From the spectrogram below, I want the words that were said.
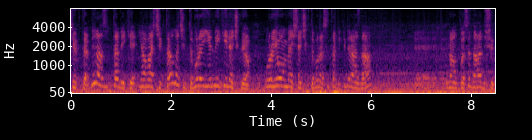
Çıktı. Biraz tabii ki yavaş çıktı ama çıktı. Burayı 22 ile çıkıyor. Orayı 15 ile çıktı. Burası tabii ki biraz daha e, rampası daha düşük.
